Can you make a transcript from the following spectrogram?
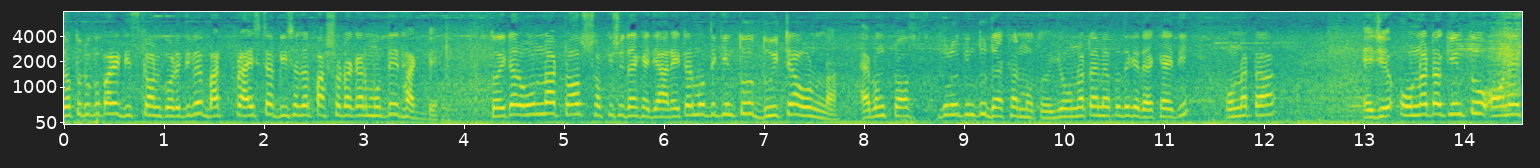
যতটুকু পারে ডিসকাউন্ট করে দিবে বাট প্রাইসটা বিশ হাজার পাঁচশো টাকার মধ্যেই থাকবে। তো এটার ওড়না টপ সব কিছু দেখা দিই। আর এটার মধ্যে কিন্তু দুইটা ওড়না এবং টপগুলো কিন্তু দেখার মতো। এই ওড়নাটা আমি আপনাদেরকে দেখাই দিই। ওড়নাটা এই যে ওড়নাটা কিন্তু অনেক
